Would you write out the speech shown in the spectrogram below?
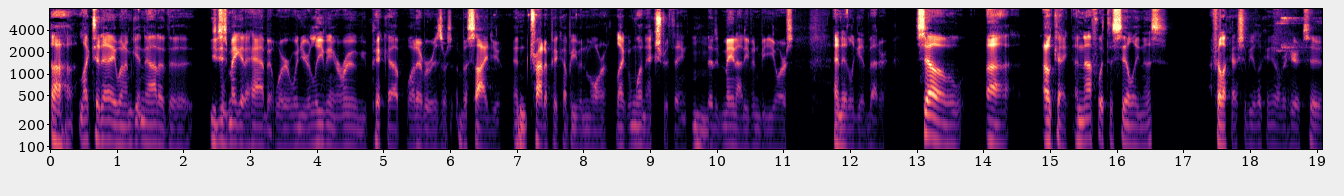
uh, like today when I'm getting out of the, you just make it a habit where when you're leaving a room, you pick up whatever is beside you and try to pick up even more, like one extra thing that it may not even be yours, and it'll get better. So, uh, okay, enough with the silliness. I feel like I should be looking over here too.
